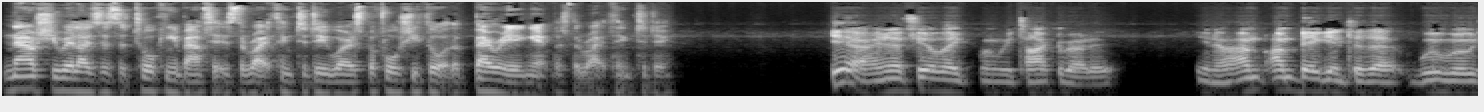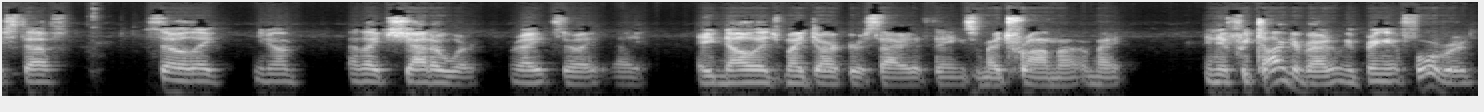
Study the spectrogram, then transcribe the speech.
now she realizes that talking about it is the right thing to do, whereas before she thought that burying it was the right thing to do. Yeah, and I feel like when we talk about it, you know, I'm I'm big into the woo woo stuff. So like, you know, I'm, like shadow work, right? So I, I acknowledge my darker side of things, my trauma, or my, and if we talk about it, we bring it forward.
